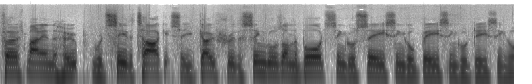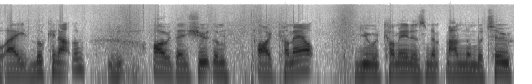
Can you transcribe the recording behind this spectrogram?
first man in the hoop would see the target. So you go through the singles on the board, single C, single B, single D, single A, looking at them. Mm-hmm. I would then shoot them. I'd come out, you would come in as man number two,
